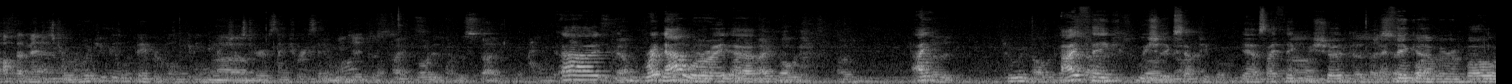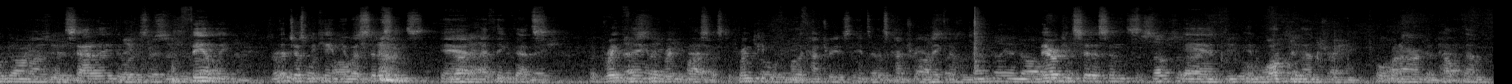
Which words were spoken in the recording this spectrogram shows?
Off that Manchester, would you be in favor of giving um, Manchester a sanctuary city? You did I voted for the study. Uh, right now, we're, a, uh, I uh, voted. I- I think we should accept people. Yes, I think we should. I I think uh, we were in Bow we're going on Saturday, there was a family that just became US citizens, and I think that's a great thing and a great process to bring people from other countries into this country and make them American citizens and and welcome them, open armed and help them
